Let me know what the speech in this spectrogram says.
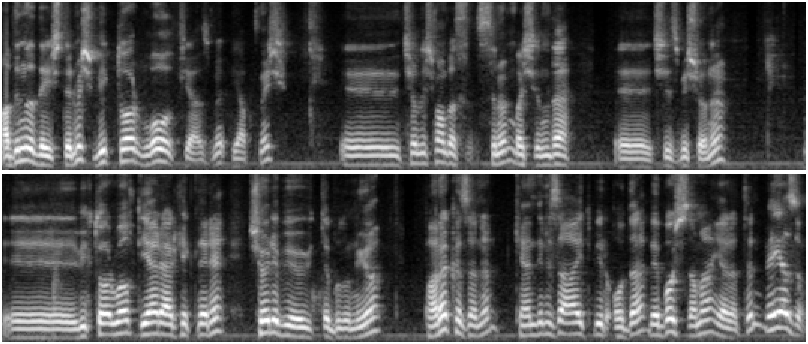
adını da değiştirmiş. Victor Woolf yazmış, yapmış. E, çalışma basısının başında e, çizmiş onu. E, Victor Woolf diğer erkeklere şöyle bir öğütte bulunuyor. Para kazanın, kendinize ait bir oda ve boş zaman yaratın ve yazın.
